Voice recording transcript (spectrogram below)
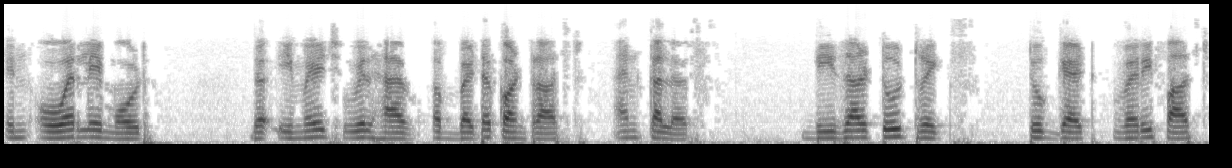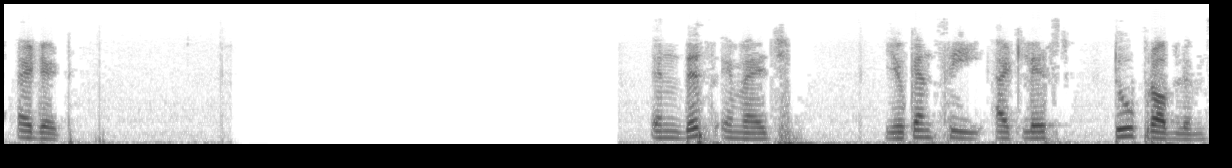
in overlay mode, the image will have a better contrast and colors. These are two tricks to get very fast edit. In this image, you can see at least two problems.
